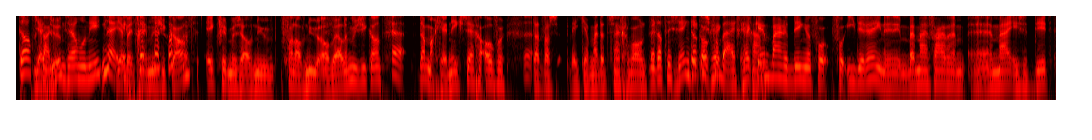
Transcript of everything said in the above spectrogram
Dat jij kan drumt niet. helemaal niet. Nee. Jij bent geen muzikant. ik vind mezelf nu vanaf nu al wel een muzikant. Ja. Dan mag jij niks zeggen over. Dat was, weet je, maar dat zijn gewoon. Maar dat is- denk dat ik is ook her- herkenbare dingen voor, voor iedereen. En bij mijn vader en, en mij is het dit.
